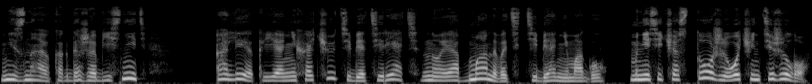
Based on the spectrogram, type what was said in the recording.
Не знаю, как даже объяснить, «Олег, я не хочу тебя терять, но и обманывать тебя не могу. Мне сейчас тоже очень тяжело».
